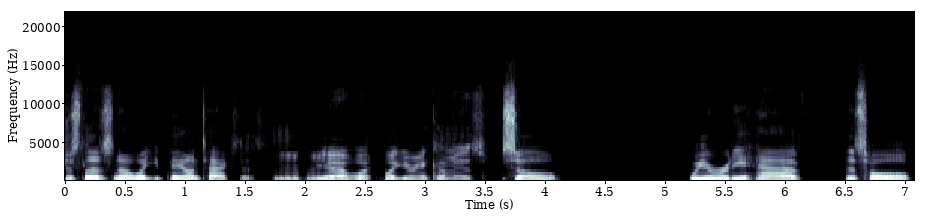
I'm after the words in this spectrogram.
just let us know what you pay on taxes. Mm-hmm. yeah, what what your income is? So we already have this whole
